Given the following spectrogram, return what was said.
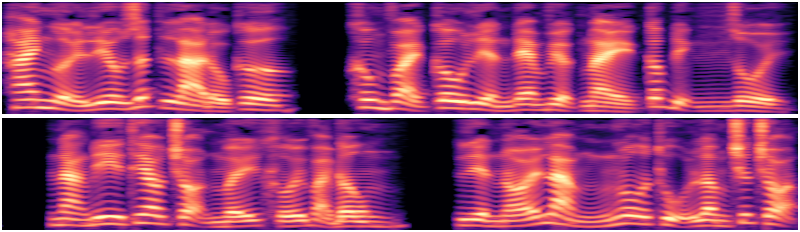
hai người liêu rất là đầu cơ, không vài câu liền đem việc này cấp định rồi, nàng đi theo chọn mấy khối vải đông, liền nói làm ngô thụ lâm trước chọn,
